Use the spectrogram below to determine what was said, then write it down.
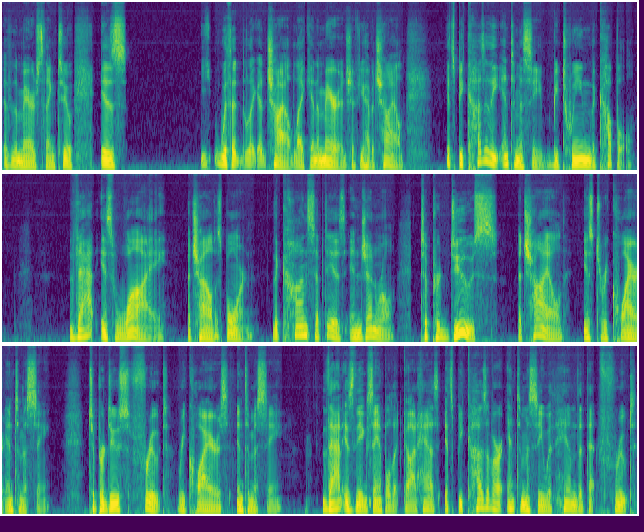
the marriage thing too is with a like a child, like in a marriage, if you have a child, it's because of the intimacy between the couple. That is why a child is born. The concept is, in general, to produce a child is to require intimacy. To produce fruit requires intimacy. That is the example that God has. It's because of our intimacy with Him that that fruit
